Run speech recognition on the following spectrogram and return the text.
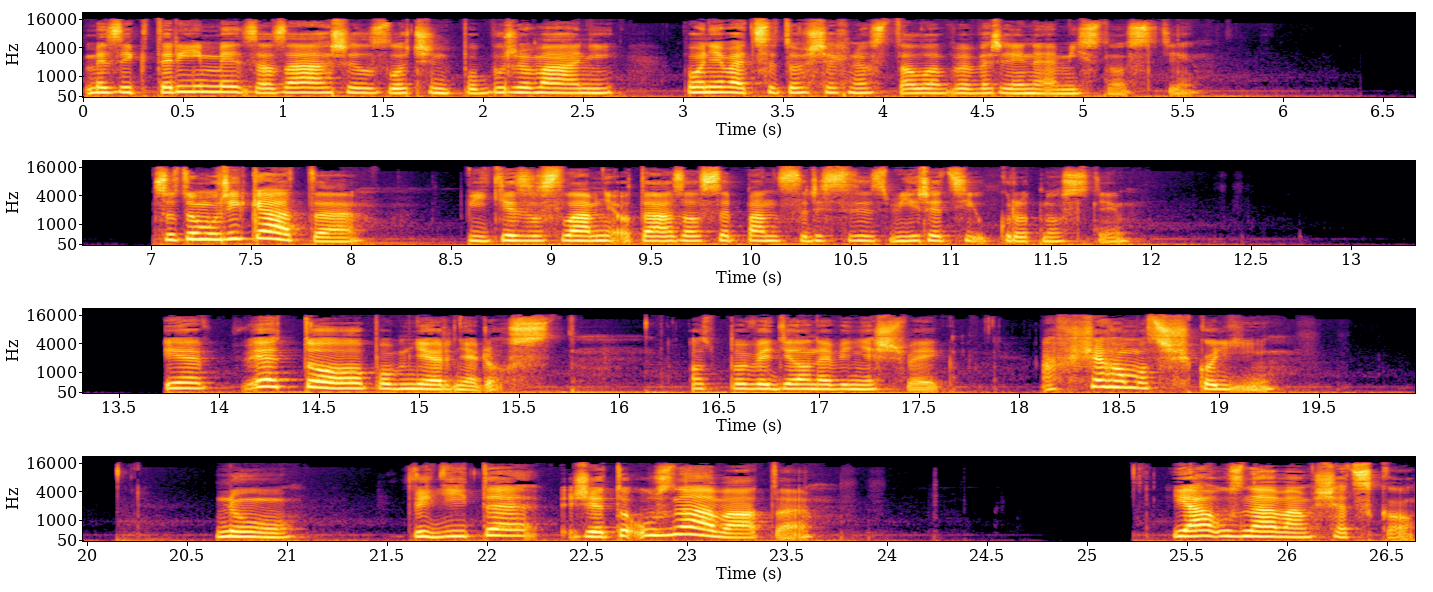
mezi kterými zazářil zločin pobuřování, poněvadž se to všechno stalo ve veřejné místnosti. Co tomu říkáte? Vítězoslávně otázal se pan s rysy zvířecí ukrutnosti. Je, je to poměrně dost, odpověděl nevinně Švejk. A všeho moc škodí. No, vidíte, že to uznáváte. Já uznávám všecko.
